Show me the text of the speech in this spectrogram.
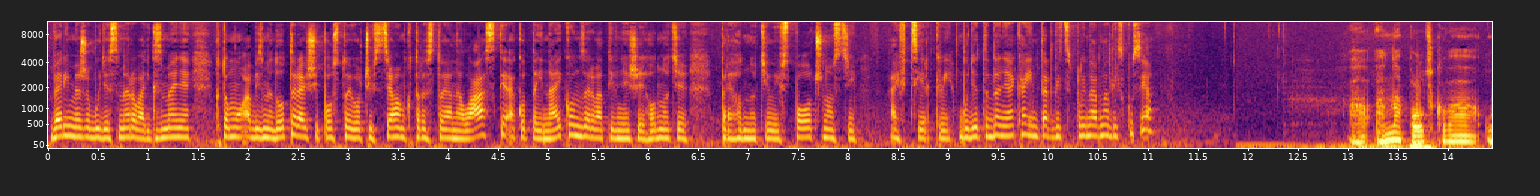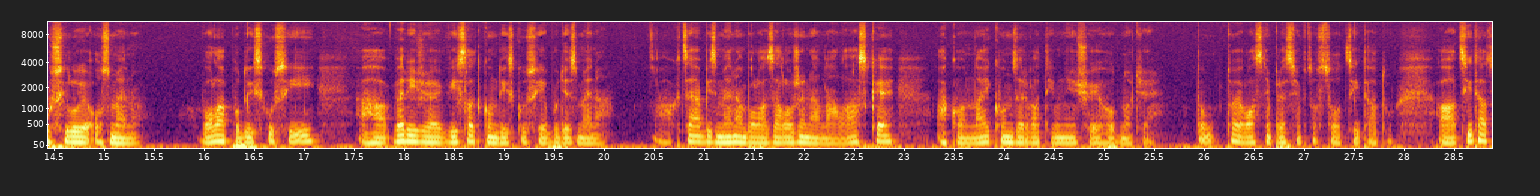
Veríme, že bude smerovať k zmene, k tomu, aby sme doterajší postoj voči vzťahom, ktoré stoja na láske ako tej najkonzervatívnejšej hodnote, prehodnotili v spoločnosti aj v cirkvi. Bude teda nejaká interdisciplinárna diskusia? A Anna Polcková usiluje o zmenu. Volá po diskusii, a verí, že výsledkom diskusie bude zmena. A chce, aby zmena bola založená na láske ako najkonzervatívnejšej hodnote. To, to je vlastne presne v to, z toho citátu. A citát,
